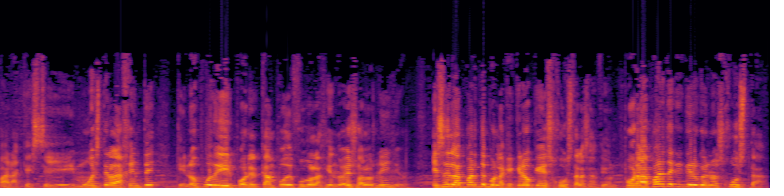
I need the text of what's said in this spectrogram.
para que se muestre a la gente que no puede ir por el campo de fútbol haciendo eso a los niños. Esa es la parte por la que creo que es justa la sanción. Por la parte que creo que no es justa,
